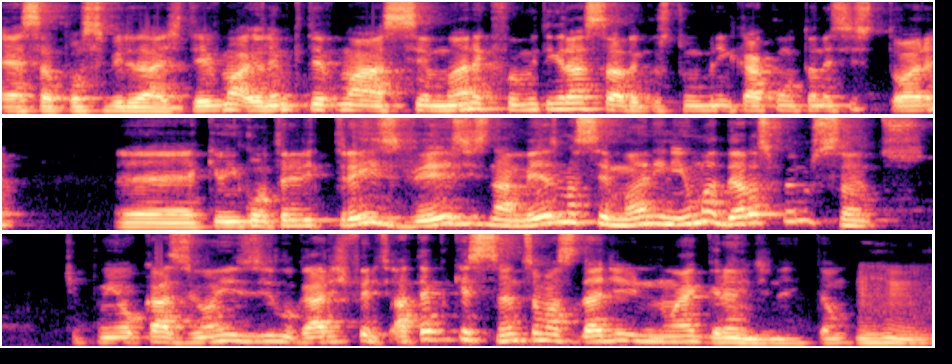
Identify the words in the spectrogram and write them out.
essa possibilidade. Teve uma, eu lembro que teve uma semana que foi muito engraçada, eu costumo brincar contando essa história, é, que eu encontrei ele três vezes na mesma semana e nenhuma delas foi no Santos tipo, em ocasiões e lugares diferentes. Até porque Santos é uma cidade não é grande, né? Então, uhum.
